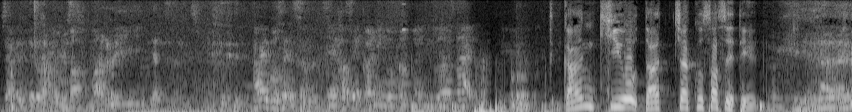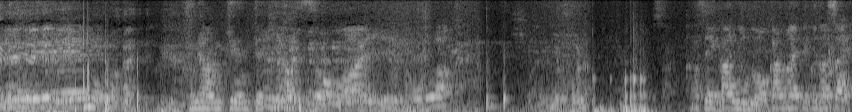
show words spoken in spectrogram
じゃれてるわけです。ま丸いやつなんですよ。ね はい、五千さん、えー、派生カンニングを考えてください。眼気を脱着させて。フランケン的発想。怖い。怖っほら派生カンニングを考えてください。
